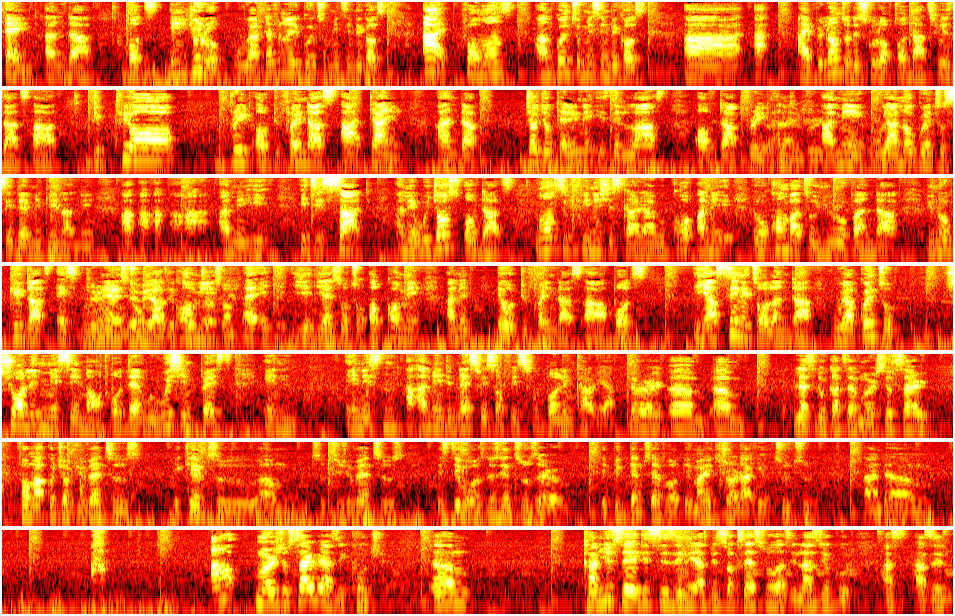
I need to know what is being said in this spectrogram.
end. And uh, but in Europe, we are definitely going to meet him because I, for once, I'm going to miss him because uh, I, I belong to the school of thought that feels that uh, the pure breed of defenders are dying, and uh, Giorgio Chiellini is the last of that breed. And breed. I mean, we are not going to see them again. Uh, I, I, I, I mean, it, it is sad. I mean, we just hope that once he finishes his career, we go. I mean, he will come back to Europe and uh, you know give that experience Mm, to as a coach upcoming. or. Uh, yeah, so to upcoming. I mean, he will defend us. Uh, but he has seen it all, and uh, we are going to surely miss him. Uh, but then we wish him best in in his. I mean, the next phase of his footballing career. All right. Um, um, let's look at uh, Maurizio Sarri, former coach of Juventus. He came to, um, to to Juventus. His team was losing 2-0. They picked themselves up. They managed to draw that game 2-2. And um, how Maurizio Sarri as a coach, um, can you say this season he has been successful as a Lazio coach, as as a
